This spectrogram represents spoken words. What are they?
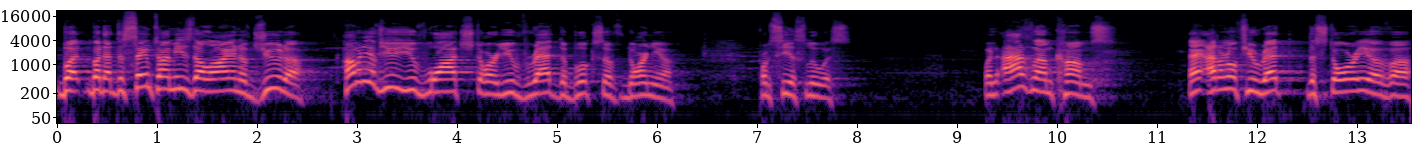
but, but at the same time, he's the lion of Judah. How many of you you've watched or you've read the books of Narnia from C.S. Lewis? When Aslan comes, I don't know if you read the story of, uh,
